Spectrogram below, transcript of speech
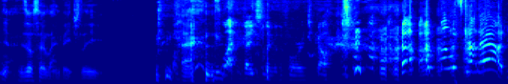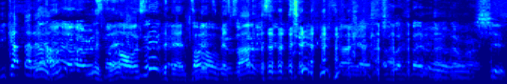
yeah, there's also Layne Beachley. And Like Beachley with a four inch cock. that was cut out. You cut that out. No, That's it. Oh, is it? Yeah, it's, Oh, that's the best the part of funniest it. thing you said. So, yeah, I'll let that in there, don't worry. Shit.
